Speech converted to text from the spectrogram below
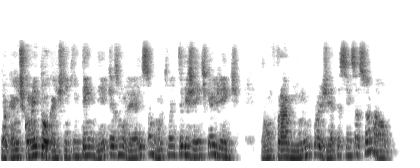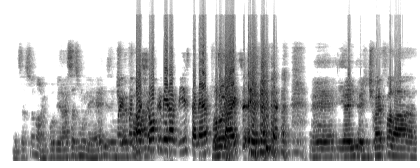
É o que a gente comentou, que a gente tem que entender que as mulheres são muito mais inteligentes que a gente. Então, para mim, o projeto é sensacional. Sensacional. Empoderar essas mulheres, a gente foi, vai foi falar... Baixou à primeira vista, né? Foi. No site. é, e aí a gente vai falar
